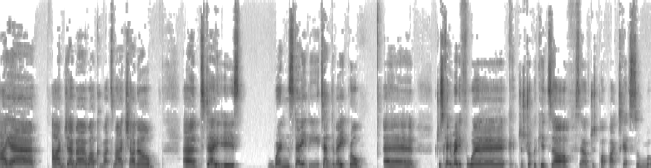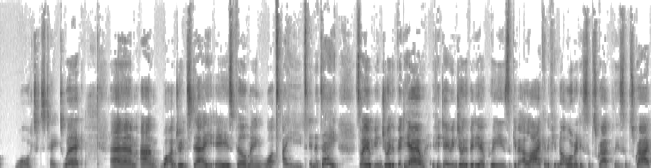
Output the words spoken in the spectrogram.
Hiya, I'm Gemma, welcome back to my channel. Um, today is Wednesday the 10th of April. Um, just getting ready for work, just dropped the kids off, so I've just popped back to get some water to take to work. Um, and what I'm doing today is filming what I eat in a day. So I hope you enjoy the video. If you do enjoy the video, please give it a like. And if you've not already subscribed, please subscribe.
